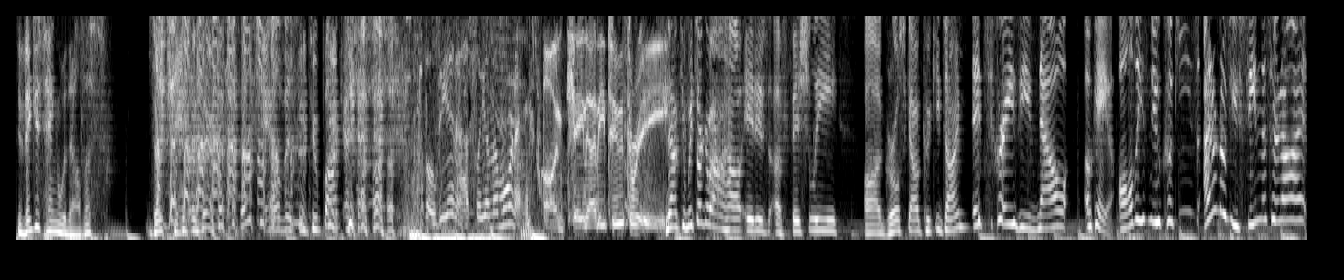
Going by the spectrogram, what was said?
You think he's hanging with Elvis? Is there a chance? Is there, is there a chance? Elvis and Tupac. Obie and Ashley in the morning. On K92 3. now, can we talk about how it is officially uh, Girl Scout cookie time? It's crazy. Now, okay, all these new cookies, I don't know if you've seen this or not,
